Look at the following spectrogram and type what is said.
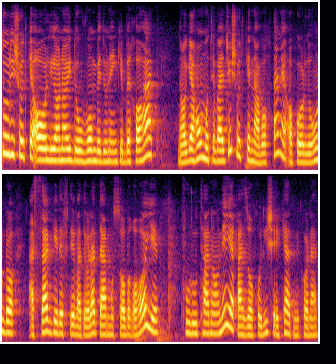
دوری شد که آولیانای دوم بدون اینکه بخواهد ناگهان متوجه شد که نواختن آکوردئون را از سر گرفته و دارد در مسابقه های فروتنانه غذاخوری شرکت می کند.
